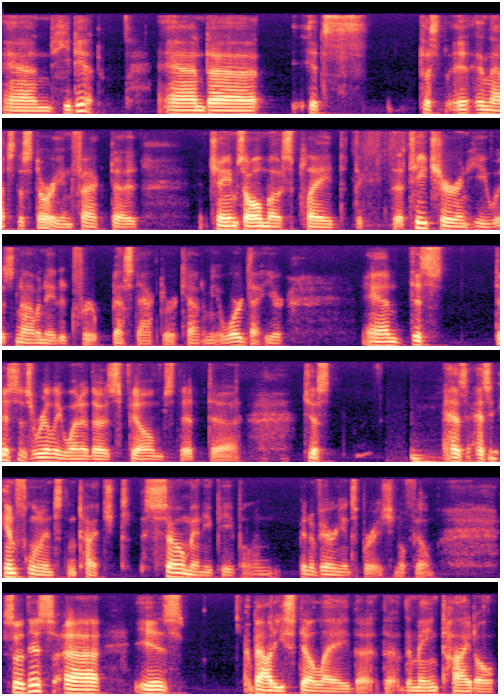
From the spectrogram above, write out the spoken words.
and he did, and uh, it's this, and that's the story. In fact, uh, James Olmos played the, the teacher, and he was nominated for Best Actor Academy Award that year. And this this is really one of those films that uh, just has has influenced and touched so many people and been a very inspirational film. So this uh, is about East LA, the, the, the main title,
